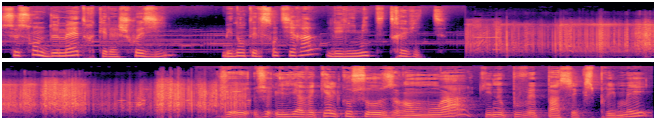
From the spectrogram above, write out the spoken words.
Ce sont deux maîtres qu'elle a choisis, mais dont elle sentira les limites très vite. il y avait quelque chose en moi qui ne pouvait pas s'exprimer.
